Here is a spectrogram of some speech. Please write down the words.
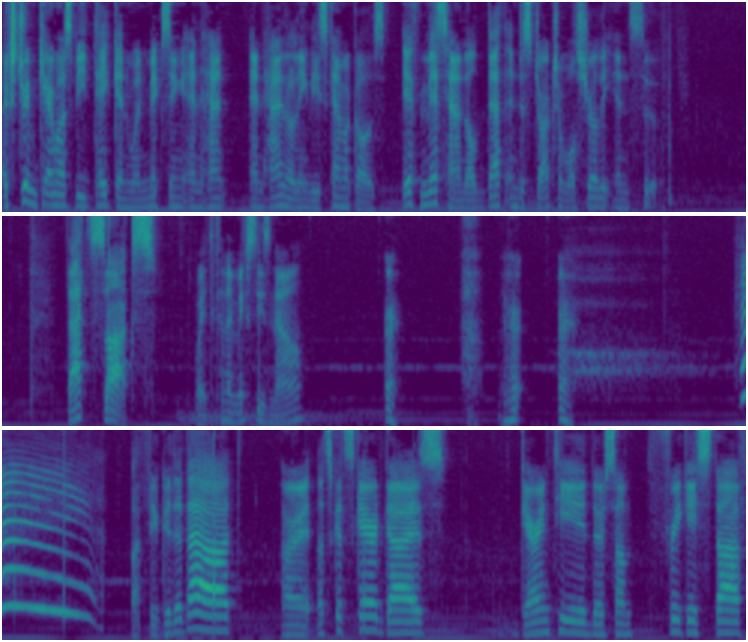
Extreme care must be taken when mixing and, han- and handling these chemicals. If mishandled, death and destruction will surely ensue. That sucks. Wait, can I mix these now? Hey! I figured it out. Alright, let's get scared, guys. Guaranteed there's some freaky stuff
